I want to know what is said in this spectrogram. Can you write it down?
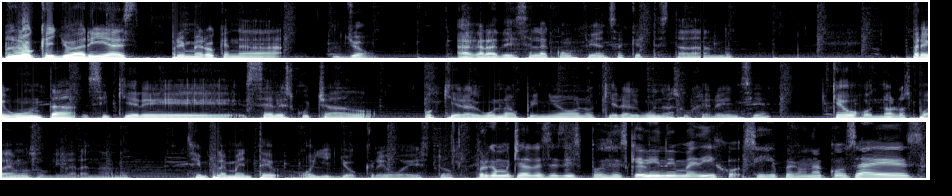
Lo que yo haría es, primero que nada, yo, agradece la confianza que te está dando. Pregunta si quiere ser escuchado o quiere alguna opinión o quiere alguna sugerencia. Que ojo, no los podemos obligar a nada. Simplemente, oye, yo creo esto. Porque muchas veces dices, pues es que vino y me dijo, sí, pero una cosa es,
